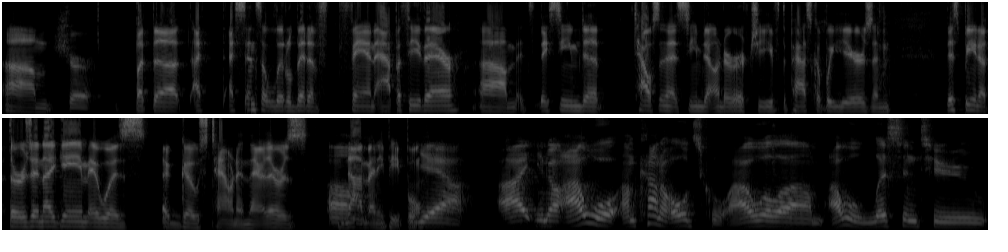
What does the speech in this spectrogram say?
Um, sure. But the I, I sense a little bit of fan apathy there. Um, they seem to Towson has seemed to underachieve the past couple years, and this being a Thursday night game, it was a ghost town in there. There was um, not many people. Yeah, I you know I will. I'm kind of old school. I will um I will listen to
